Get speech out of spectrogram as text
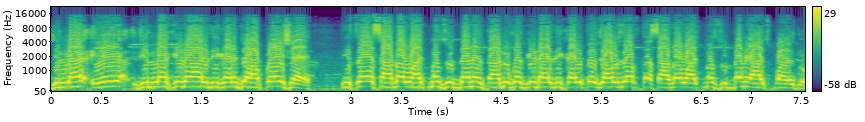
जिल्हा हे जिल्हा क्रीडा अधिकाऱ्यांचे अपयश आहे. तिथं साधा वॉचमन सुद्धा नाही. तालुका क्रीडा अधिकारी तर जाऊ जाऊ तर साधा वॉचमन सुद्धा नाही आज पाळतो.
